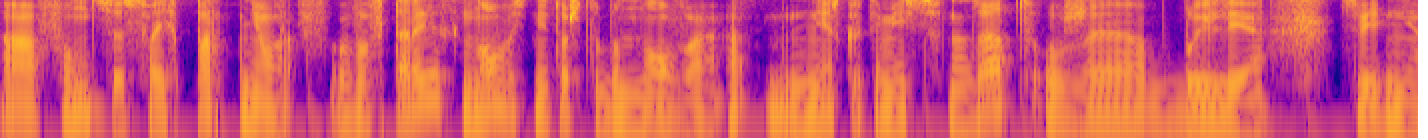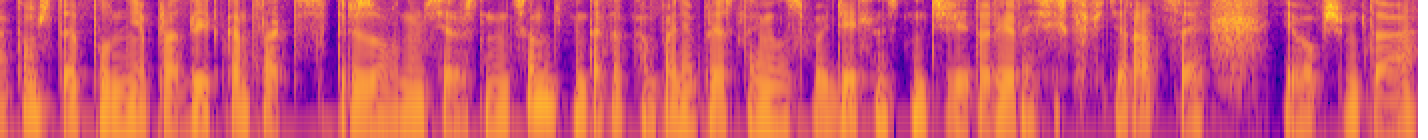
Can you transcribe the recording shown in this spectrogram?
а, функцию своих партнеров. Во-вторых, новость не то чтобы новая. Несколько месяцев назад уже были сведения о том, что Apple не продлит контракты с авторизованными сервисными центрами, так как компания приостановила свою деятельность на территории Российской Федерации. И, в общем-то,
